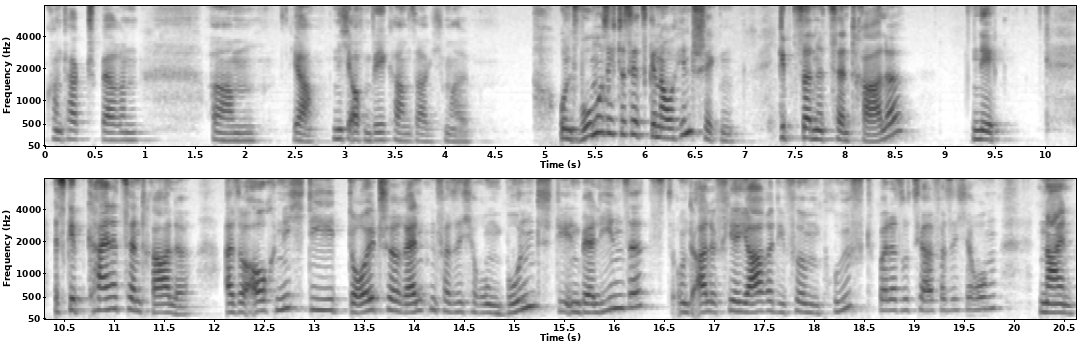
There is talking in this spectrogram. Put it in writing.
Kontaktsperren ähm, ja, nicht auf dem Weg haben, sage ich mal. Und wo muss ich das jetzt genau hinschicken? Gibt es da eine Zentrale? Nee, es gibt keine Zentrale. Also auch nicht die deutsche Rentenversicherung Bund, die in Berlin sitzt und alle vier Jahre die Firmen prüft bei der Sozialversicherung. Nein,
